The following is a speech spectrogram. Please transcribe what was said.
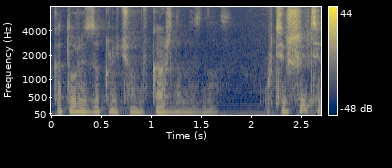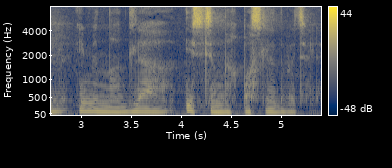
который заключен в каждом из нас. Утешитель именно для истинных последователей.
